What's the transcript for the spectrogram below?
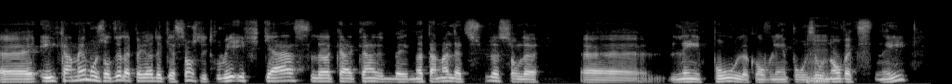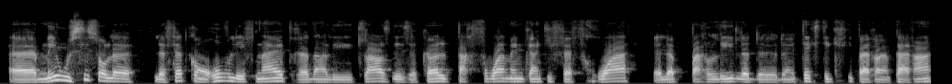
Euh, et quand même, aujourd'hui, la période de questions, je l'ai trouvé efficace, là, quand, quand- ben, notamment là-dessus, là, sur le euh, l'impôt là, qu'on voulait imposer Mm. aux non-vaccinés, euh, mais aussi sur le, le fait qu'on rouvre les fenêtres dans les classes des écoles, parfois, même quand il fait froid. Elle a parlé là, de- d'un texte écrit par un parent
